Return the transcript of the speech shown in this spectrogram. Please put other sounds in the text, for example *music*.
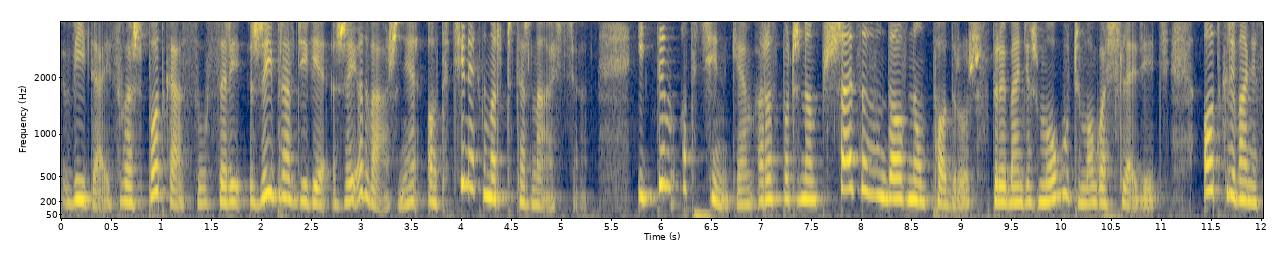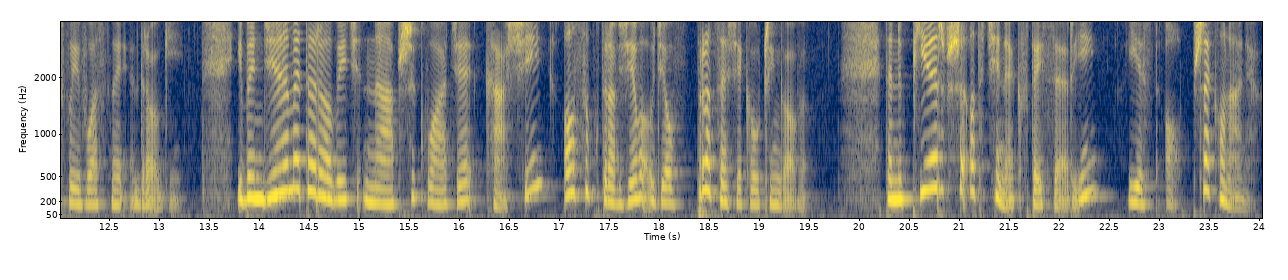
Witaj, słuchasz podcastu serii Żyj Prawdziwie, Żyj Odważnie, odcinek numer 14. I tym odcinkiem rozpoczynam przecudowną podróż, w której będziesz mógł czy mogła śledzić odkrywanie swojej własnej drogi. I będziemy to robić na przykładzie Kasi, osób, która wzięła udział w procesie coachingowym. Ten pierwszy odcinek w tej serii jest o przekonaniach.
